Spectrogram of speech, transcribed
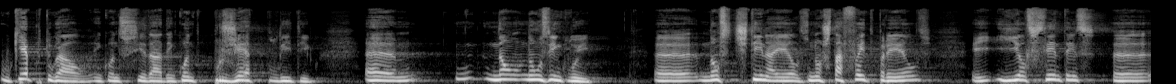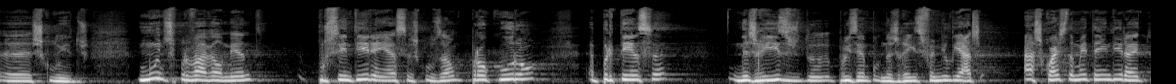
o que é Portugal enquanto sociedade, enquanto projeto político, não, não os inclui. Uh, não se destina a eles, não está feito para eles e, e eles sentem-se uh, uh, excluídos. Muitos, provavelmente, por sentirem essa exclusão, procuram a pertença nas raízes, por exemplo, nas raízes familiares, às quais também têm direito.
